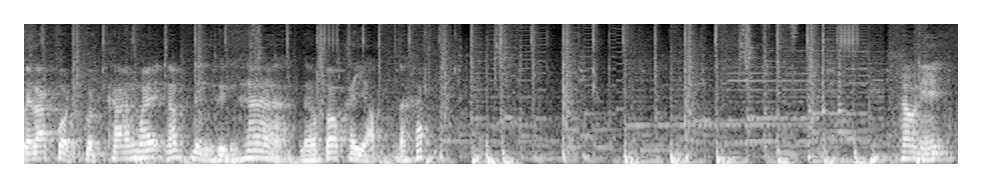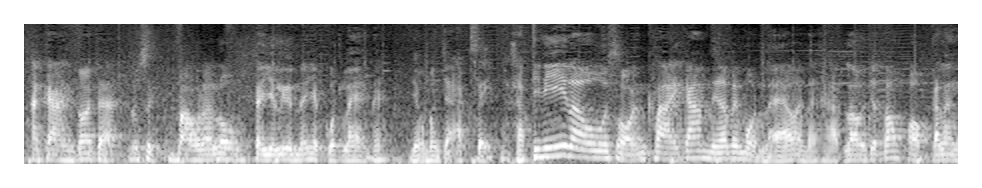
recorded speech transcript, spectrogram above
เวลากดกดค้างไว้นับ1ถึง5แล้วก็ขยับนะครับ เท่านี้อาการก็จะรู้สึกเบาและโล่งแต่อย่าลืมนะอย่ากดแรงนะ เดี๋ยวมันจะอักเสบนะครับ ทีนี้เราสอนคลายกล้ามเนื้อไปหมดแล้วนะครับ เราจะต้องออกกำลัง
